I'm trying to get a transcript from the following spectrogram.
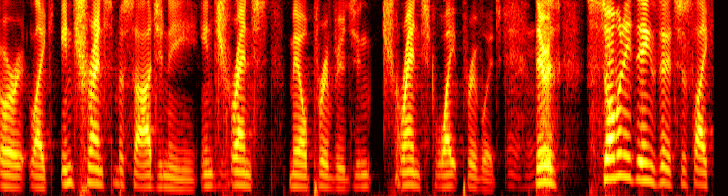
or like entrenched misogyny, entrenched male privilege, entrenched white privilege. Mm-hmm. There's so many things that it's just like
